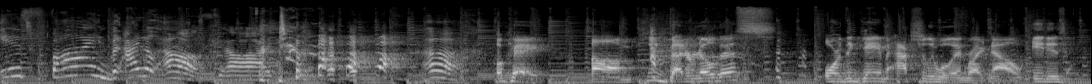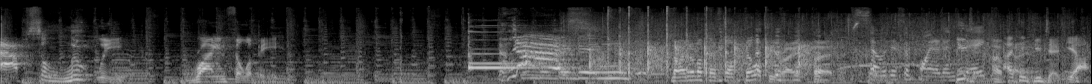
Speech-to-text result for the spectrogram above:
He is fine, but I don't. Oh God. Okay, um, he better know this, or the game actually will end right now. It is absolutely Ryan Phillippe. Yes! No, I don't know if I spelled Phillippe right, but so disappointed in Jake. did. I think you did, yeah.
